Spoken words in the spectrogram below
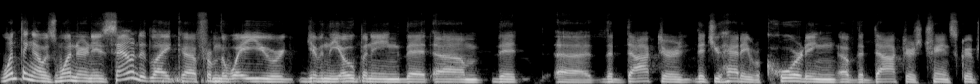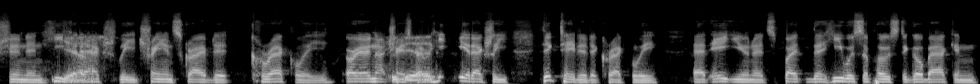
one thing I was wondering is sounded like uh, from the way you were given the opening that um, that uh, the doctor that you had a recording of the doctor's transcription and he had actually transcribed it correctly or uh, not transcribed he, he had actually dictated it correctly at eight units but that he was supposed to go back and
